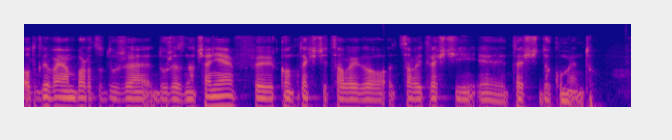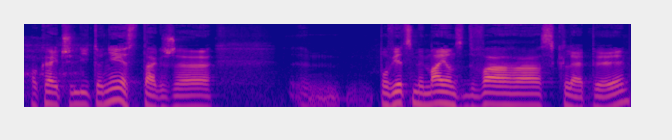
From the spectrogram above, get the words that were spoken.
odgrywają bardzo duże, duże znaczenie w kontekście całego, całej treści, treści dokumentu. Okej, okay, czyli to nie jest tak, że powiedzmy mając dwa sklepy,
